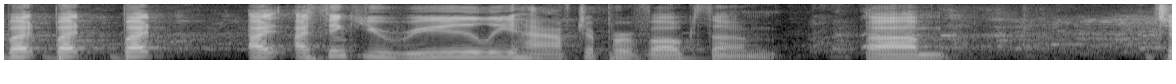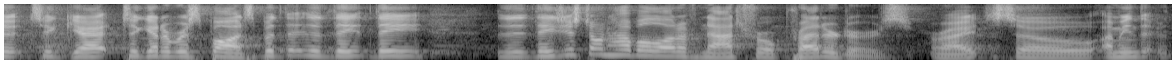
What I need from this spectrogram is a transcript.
But but but I, I think you really have to provoke them um, to, to get to get a response. But they, they they they just don't have a lot of natural predators, right? So I mean, they're-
